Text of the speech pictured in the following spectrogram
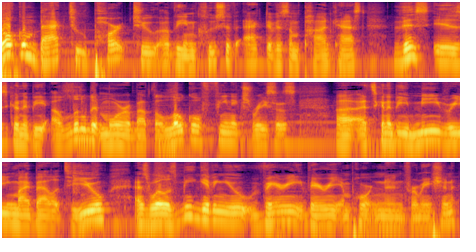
Welcome back to part two of the Inclusive Activism podcast. This is going to be a little bit more about the local Phoenix races. Uh, it's going to be me reading my ballot to you, as well as me giving you very, very important information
